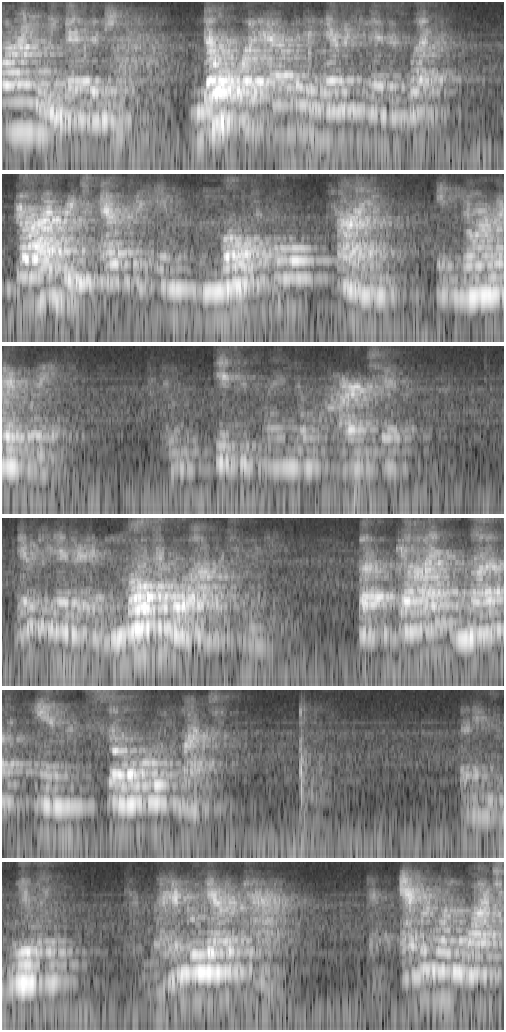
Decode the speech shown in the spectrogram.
finally bend the knee. Note what happened in Nebuchadnezzar's life. God reached out to him multiple times in normative ways. No discipline, no hardship. Nebuchadnezzar had multiple opportunities. But God loved him so much that he was willing to let him go down a path that everyone watching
